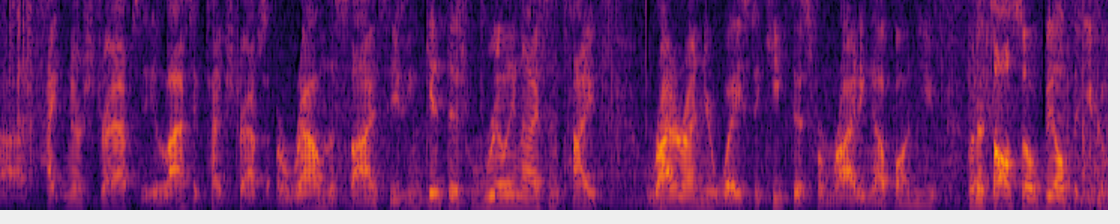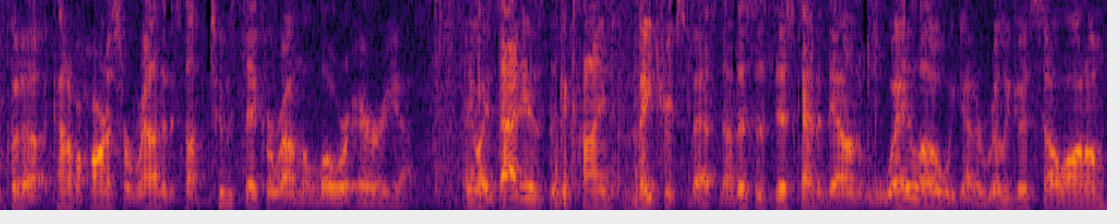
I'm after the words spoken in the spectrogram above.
uh, tightener straps, elastic type straps around the sides. So you can get this really nice and tight right around your waist to keep this from riding up on you. But it's also built that you can put a kind of a harness around it. It's not too thick around the lower area. Anyway, that is the Dakine Matrix Vest. Now this is discounted down way low. We got a really good sell on them.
